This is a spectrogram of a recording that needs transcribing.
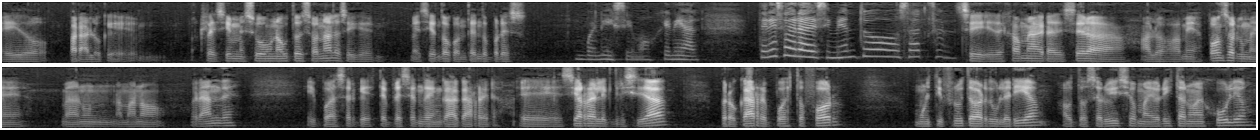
He ido para lo que recién me subo a un auto de zonal, así que me siento contento por eso. Buenísimo, genial. ¿Tenés agradecimientos, Axel? Sí, déjame agradecer a, a, los, a mis sponsors que me, dan una mano grande y puede hacer que esté presente en cada carrera. Eh, Sierra Electricidad, Procar Repuesto Ford, Multifruta Verdulería, Autoservicio Mayorista 9 de Julio,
